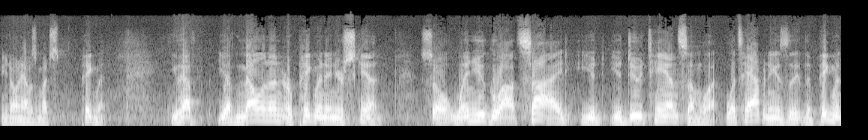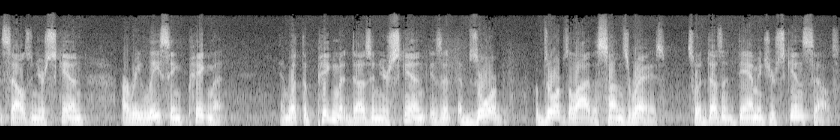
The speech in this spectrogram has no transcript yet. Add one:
you don't have as much pigment. You have, you have melanin or pigment in your skin. So when you go outside, you, you do tan somewhat. What's happening is the, the pigment cells in your skin are releasing pigment. And what the pigment does in your skin is it absorb, absorbs a lot of the sun's rays. So it doesn't damage your skin cells.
